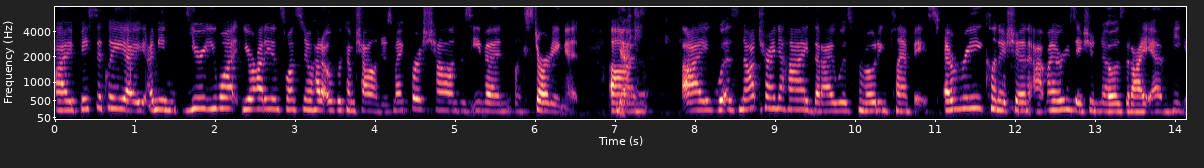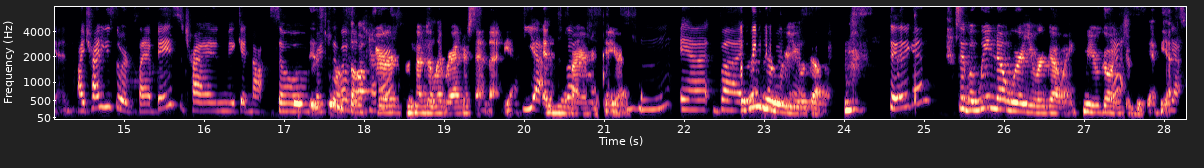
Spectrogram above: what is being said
I basically I I mean you you want your audience wants to know how to overcome challenges. My first challenge was even like starting it. Um, yes. I was not trying to hide that I was promoting plant based. Every clinician at my organization knows that I am vegan. I try to use the word plant based to try and make it not so it's more softer sometimes delivery. I understand that. Yeah. Yeah. In the but, environment that you're in. Mm-hmm, and but, but we knew where you were going. Say that again. So, but we know where you were going. We were going yes. to vegan. Yes.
